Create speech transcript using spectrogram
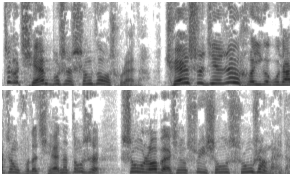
这个钱不是生造出来的，全世界任何一个国家政府的钱呢，都是收老百姓税收收上来的。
